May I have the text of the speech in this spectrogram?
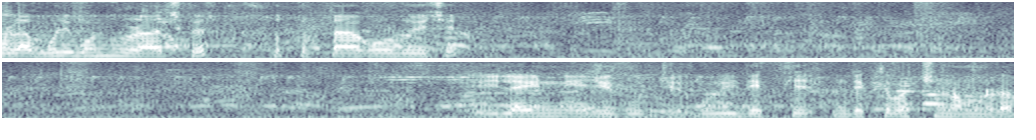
গোলাপগুলি বন্ধুরা আজকে সত্তর টাকা করে রয়েছে। এই লাইন নিয়ে যে যেগুলি দেখতে দেখতে পাচ্ছেন আপনারা।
